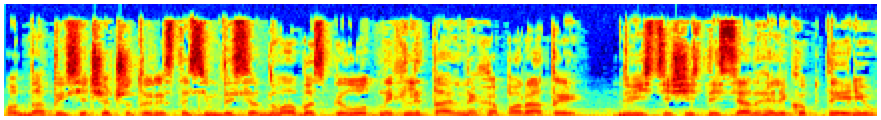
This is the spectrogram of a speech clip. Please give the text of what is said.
1472 безпілотних літальних апарати, 260 гелікоптерів,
